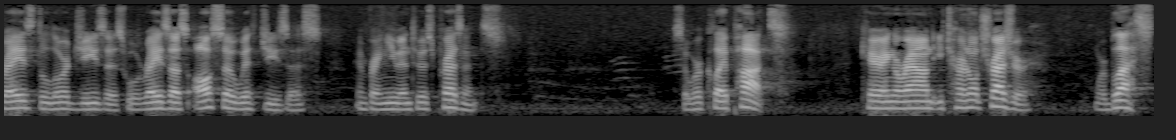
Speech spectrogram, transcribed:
raised the Lord Jesus will raise us also with Jesus and bring you into his presence. So we're clay pots carrying around eternal treasure. We're blessed.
